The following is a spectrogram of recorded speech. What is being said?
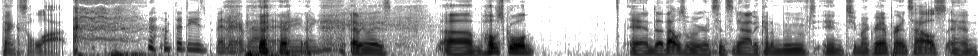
thanks a lot. Not that he's bitter about it or anything. Anyways, um, homeschooled. And uh, that was when we were in Cincinnati, kind of moved into my grandparents' house and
